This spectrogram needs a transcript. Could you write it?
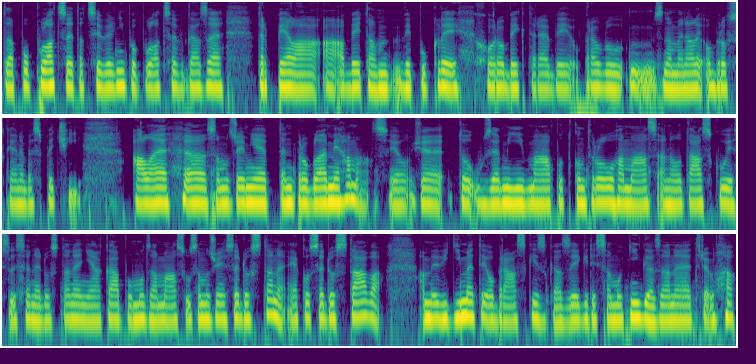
ta populace, ta civilní populace v Gaze trpěla a aby tam vypukly choroby, které by opravdu mm, znamenaly obrovské nebezpečí. Ale eh, samozřejmě ten problém je Hamas, jo? že to území má pod kontrolou Hamas a na otázku, jestli se nedostane nějaká pomoc Hamásu, samozřejmě se dostane, jako se dostává. A my vidíme ty obrázky z Gazy, kdy samotní Gazané třeba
